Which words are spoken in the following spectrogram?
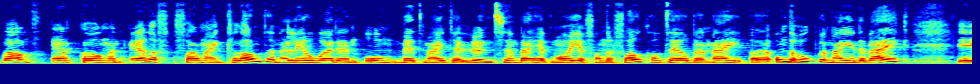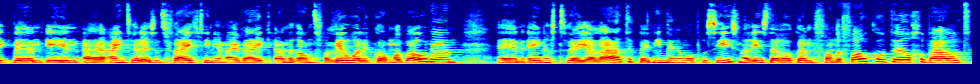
Want er komen elf van mijn klanten naar Leeuwarden om met mij te lunchen bij het mooie Van der Valk Hotel bij mij, uh, om de hoek bij mij in de wijk. Ik ben in uh, eind 2015 in mijn wijk aan de rand van Leeuwarden komen wonen. En één of twee jaar later, ik weet niet meer helemaal precies, maar is daar ook een Van der Valk Hotel gebouwd.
